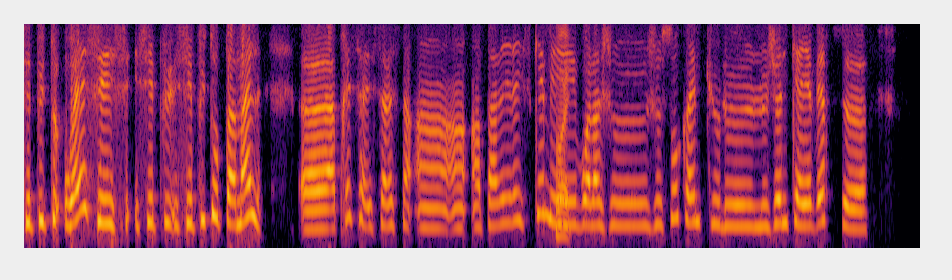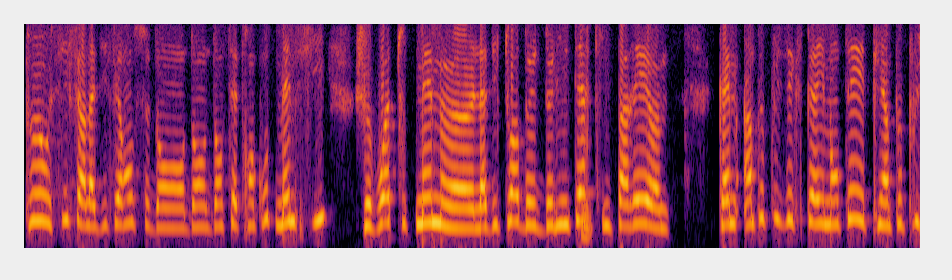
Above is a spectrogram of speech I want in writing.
c'est plutôt, ouais, c'est plutôt pas mal. Euh, après, ça, ça reste un, un, pari risqué, mais voilà, je, je, sens quand même que le, le jeune Kaya Verts peut aussi faire la différence dans, dans, dans, cette rencontre, même si je vois tout de même euh, la victoire de, de l'Inter qui me paraît euh, quand même un peu plus expérimenté et puis un peu plus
